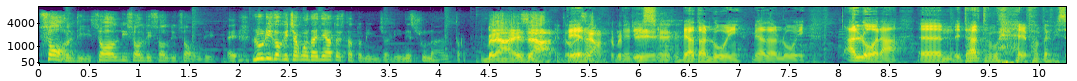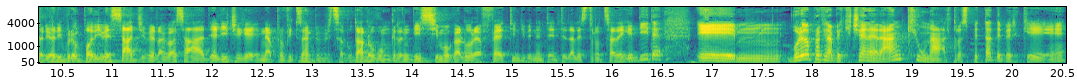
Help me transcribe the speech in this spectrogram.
soldi, soldi, soldi, soldi, soldi. Eh, l'unico che ci ha guadagnato è stato Ninja lì, nessun altro. Bra, esatto, vero, esatto. Perché... Verissimo. Beato a lui, beato a lui. Allora, ehm, tra l'altro, vabbè, mi sono arrivati pure un po' di messaggi per la cosa di Alici, che ne approfitto sempre per salutarlo con grandissimo calore e affetto, indipendentemente dalle stronzate che dite. E mh, mm, volevo approfittare perché ce n'era anche un altro. Aspettate, perché.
